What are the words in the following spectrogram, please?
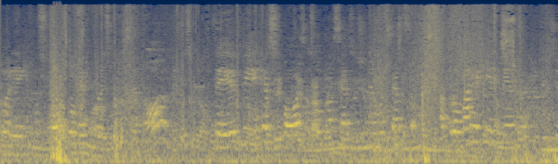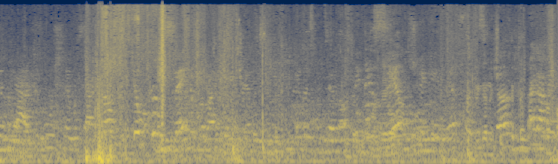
categoria que buscou o governo em 2019 teve respostas no processo de negociação. Aprovar requerimentos aqui do dia do reajuste de negociação, eu cansei de aprovar requerimentos em 2019. Tem dezenas de requerimentos solicitando pagamento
